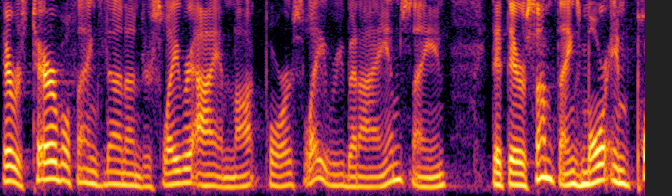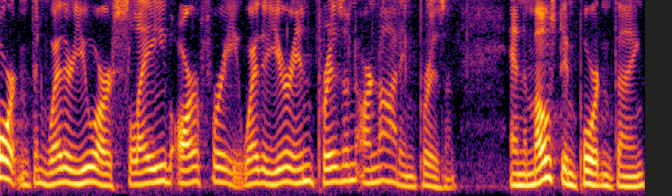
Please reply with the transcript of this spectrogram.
There was terrible things done under slavery. I am not for slavery, but I am saying that there are some things more important than whether you are slave or free, whether you're in prison or not in prison. And the most important thing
